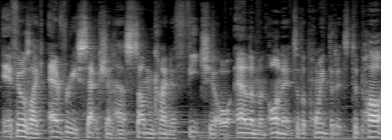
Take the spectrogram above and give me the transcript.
It feels like every section has some kind of feature or element on it to the point that its departure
